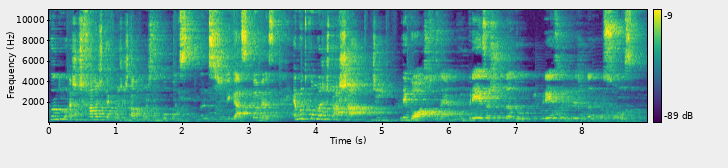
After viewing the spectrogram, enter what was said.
Quando a gente fala de tecnologia, a gente estava conversando um pouco antes, antes, de ligar as câmeras, é muito comum a gente achar de negócios, né? Empresas ajudando empresas, empresas ajudando pessoas.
